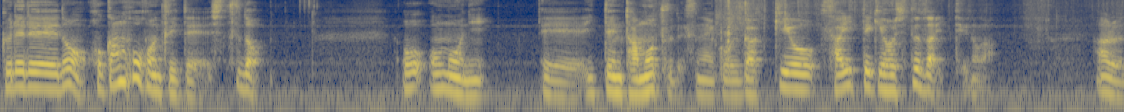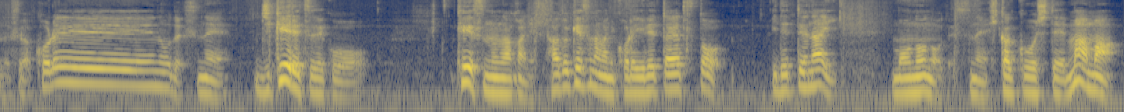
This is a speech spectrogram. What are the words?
クレレの保管方法について湿度を主に、えー一定に保つですね、こういう楽器を最適保湿剤っていうのがあるんですが、これのですね、時系列でこう、ケースの中にハードケースの中にこれ入れたやつと入れてないもののですね比較をしてまあまあ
